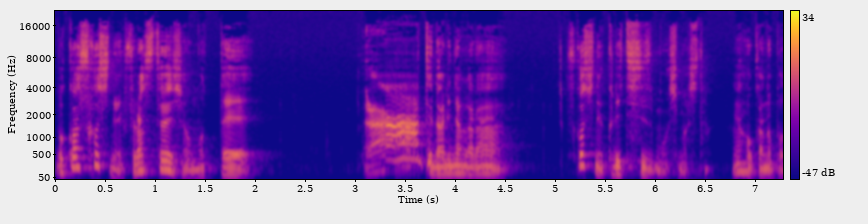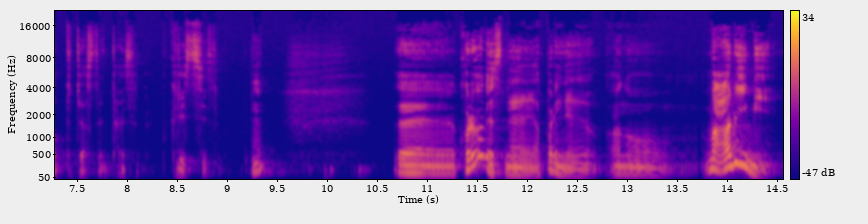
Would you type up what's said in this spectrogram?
僕は少しねフラストレーションを持ってあーってなりながら少しねクリティシズムをしました、ね、他のポッドキャストに対するクリティシズム。ね。でこれはですねやっぱりねあのまあある意味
